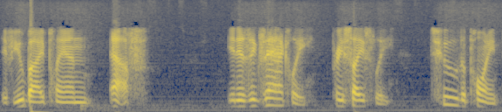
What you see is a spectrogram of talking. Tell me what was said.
If you buy Plan F, it is exactly, precisely, to the point,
